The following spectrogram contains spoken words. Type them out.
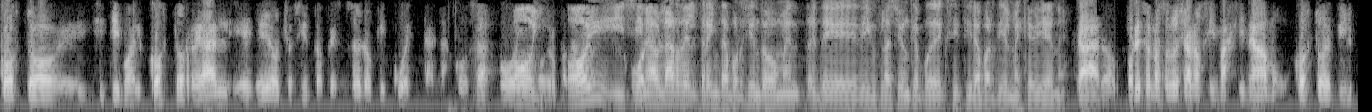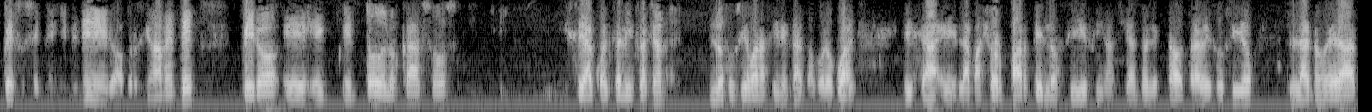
costo, eh, insistimos, el costo real es de 800 pesos. Eso es lo que cuestan las cosas hoy. Hoy, hoy y sin hablar del 30% de, aumento de, de, inflación que puede existir a partir del mes que viene. Claro, por eso nosotros ya nos imaginábamos un costo de mil pesos en, enero aproximadamente, pero eh, en, en, todos los casos, sea cual sea la inflación, los subsidios van a seguir estando, con lo cual esa, eh, la mayor parte lo sigue financiando el Estado a través de subsidios. La novedad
